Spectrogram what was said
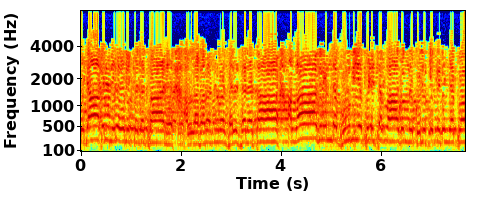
ഹിജാബിനെ നിരോധിച്ച ജപ്പാൻ അള്ള പറഞ്ഞു വസൽസലത്ത അള്ളാഹുവിന്റെ ഭൂമിയെ പിടിച്ചല്ലാകുന്നു കുലുക്കി കഴിഞ്ഞപ്പോ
